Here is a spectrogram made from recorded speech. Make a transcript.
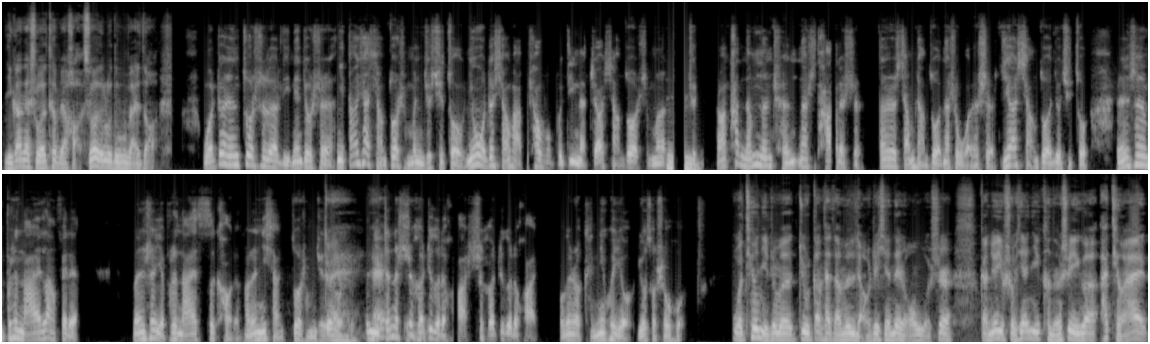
你刚才说的特别好，所有的路都不白走。我这人做事的理念就是，你当下想做什么你就去做，因为我这想法漂浮不定的，只要想做什么就，然后他能不能成那是他的事，但是想不想做那是我的事。只要想做就去做，人生不是拿来浪费的。人生也不是拿来思考的，反正你想做什么就做什么。你真的适合这个的话，适合这个的话，我跟你说肯定会有有所收获。我听你这么就是刚才咱们聊这些内容，我是感觉首先你可能是一个还挺爱。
